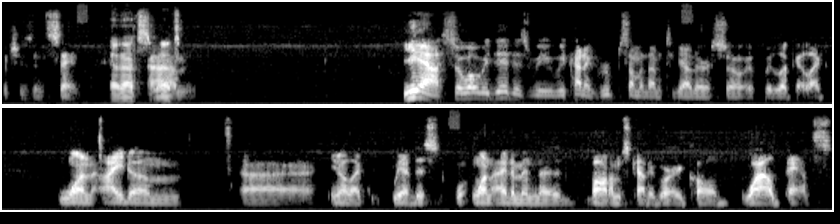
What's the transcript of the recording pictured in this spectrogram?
which is insane. Yeah, that's that's. Um, yeah, so what we did is we we kind of grouped some of them together. So if we look at like one item, uh, you know, like we have this one item in the bottoms category called wild pants,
